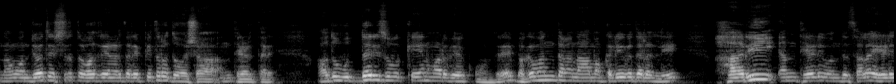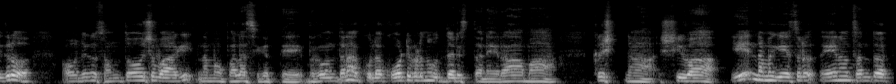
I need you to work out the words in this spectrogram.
ನಾವು ಒಂದು ಜ್ಯೋತಿಷ್ಯ ಹೋದರೆ ಏನ್ ಹೇಳ್ತಾರೆ? ಪಿತೃದೋಷ ಅಂತ ಹೇಳ್ತಾರೆ. ಅದು ಉದ್ಧರಿಸುವಕ್ಕೆ ಏನು ಮಾಡಬೇಕು ಅಂದರೆ ಭಗವಂತನ ನಾಮ ಕಲಿಯುಗದಲ್ಲಿ ಹರಿ ಅಂತ ಹೇಳಿ ಒಂದು ಸಲ ಹೇಳಿದರು, ಅವನಿಗೂ ಸಂತೋಷವಾಗಿ ನಮ್ಮ ಫಲ ಸಿಗುತ್ತೆ. ಭಗವಂತನ ಕುಲ ಕೋಟಿಗಳನ್ನು ಉದ್ಧರಿಸ್ತಾನೆ. ರಾಮ, ಕೃಷ್ಣ, ಶಿವ, ಏನು ನಮಗೆ ಹೆಸರು, ಏನೋ ಸಂತೋ,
